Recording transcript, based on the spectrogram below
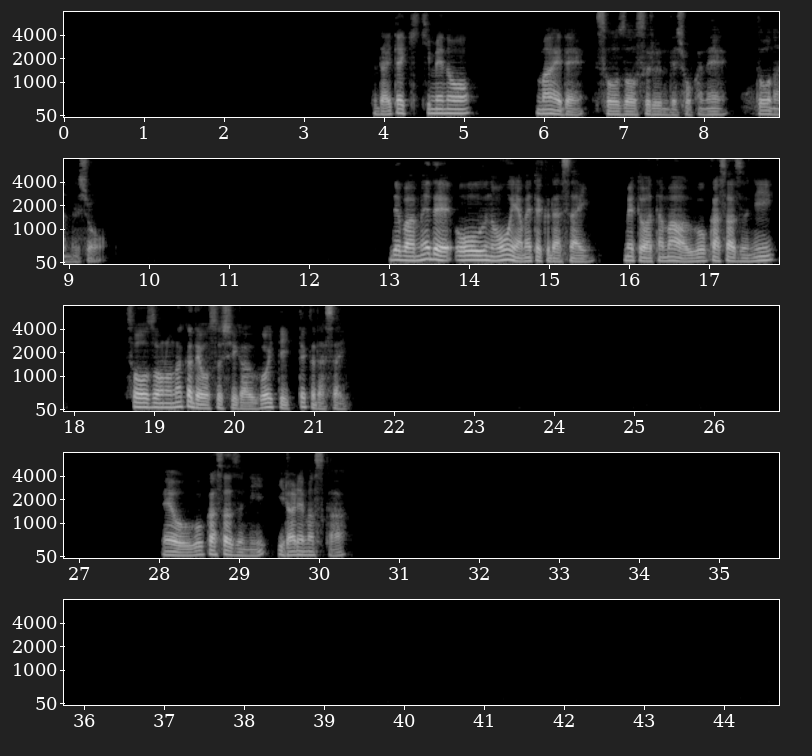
だいたい効き目の前で想像するんでしょうかね。どうなんでしょう？では目で覆うのをやめてください。目と頭は動かさずに想像の中でお寿司が動いていってください。目を動かさずにいられますか？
